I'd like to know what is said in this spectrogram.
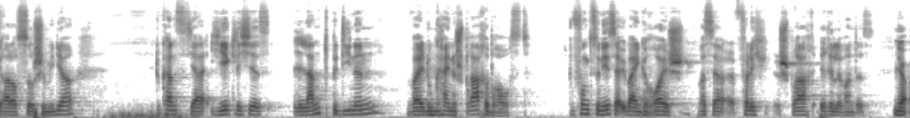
gerade auf Social Media, du kannst ja jegliches Land bedienen, weil du keine Sprache brauchst. Du funktionierst ja über ein Geräusch, was ja völlig sprachirrelevant ist. Ja,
